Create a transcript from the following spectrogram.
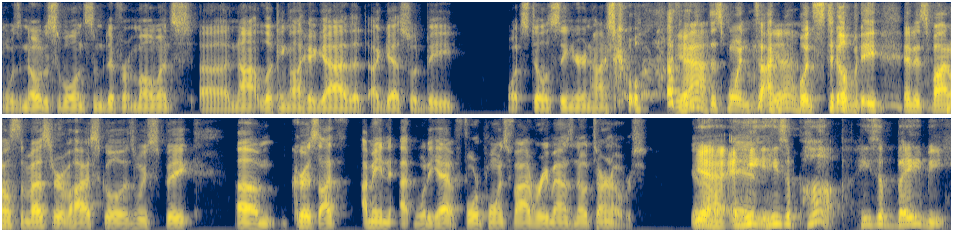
was noticeable in some different moments. Uh, not looking like a guy that I guess would be what still a senior in high school. yeah, at this point in time yeah. would still be in his final semester of high school as we speak. Um, Chris, I I mean, uh, what do you have? Four points, five rebounds, no turnovers. yeah, know? and, and he, he's a pup. He's a baby.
